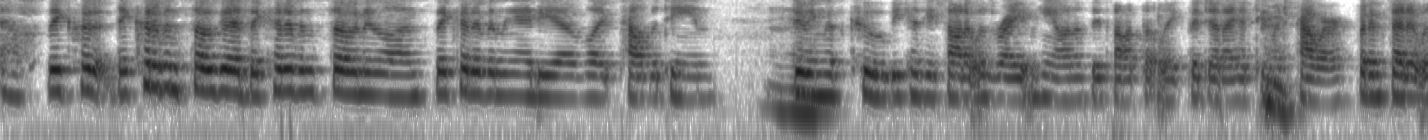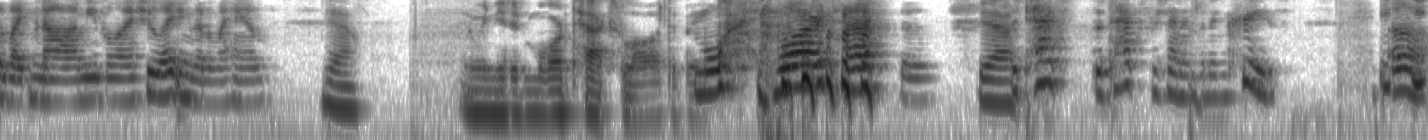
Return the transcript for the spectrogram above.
oh, they could they could have been so good. They could have been so nuanced. They could have been the idea of like Palpatine mm-hmm. doing this coup because he thought it was right and he honestly thought that like the Jedi had too much power. But instead it was like, nah, I'm evil and I shoot lightning out of my hands. Yeah. And we needed more tax law debate. More more taxes. yeah. The tax the tax percent has been increased. E-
